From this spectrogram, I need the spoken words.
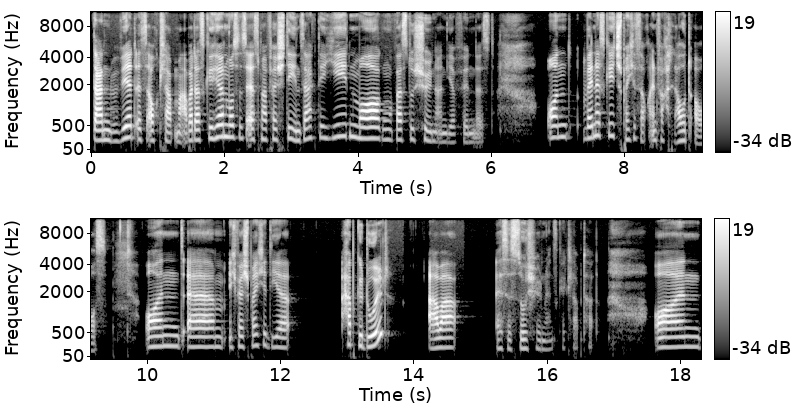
dann wird es auch klappen. Aber das Gehirn muss es erstmal verstehen. Sag dir jeden Morgen, was du schön an dir findest. Und wenn es geht, spreche es auch einfach laut aus. Und ähm, ich verspreche dir, hab Geduld, aber es ist so schön, wenn es geklappt hat. Und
